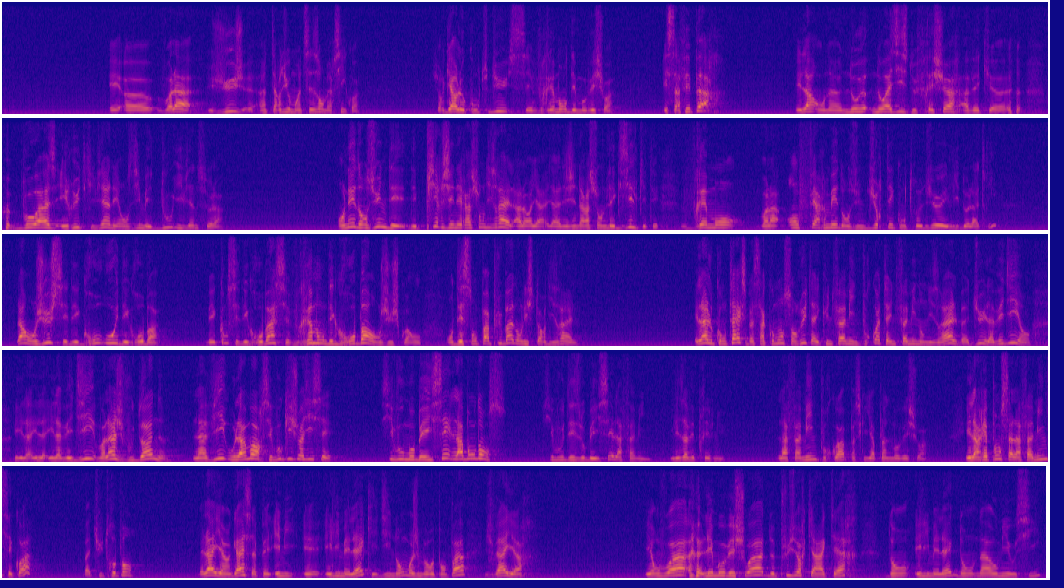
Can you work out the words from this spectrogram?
Et euh, voilà, juge, interdit au moins de 16 ans, merci quoi. Tu regardes le contenu, c'est vraiment des mauvais choix. Et ça fait peur. Et là, on a un oasis de fraîcheur avec euh, Boaz et Ruth qui viennent et on se dit, mais d'où ils viennent ceux-là? On est dans une des, pires générations d'Israël. Alors, il y, a, les générations de l'exil qui étaient vraiment voilà, enfermées dans une dureté contre Dieu et l'idolâtrie. Là, on juge, c'est des gros hauts et des gros bas. Mais quand c'est des gros bas, c'est vraiment des gros bas, on juge. Quoi. On ne descend pas plus bas dans l'histoire d'Israël. Et là, le contexte, bah, ça commence en Ruth avec une famine. Pourquoi tu as une famine en Israël? Bah, Dieu, il avait dit. Hein. Il, avait dit, voilà, je vous donne la vie ou la mort. C'est vous qui choisissez. Si vous m'obéissez, l'abondance. Si vous désobéissez, la famine. Il les avait prévenus. La famine, pourquoi? Parce qu'il y a plein de mauvais choix. Et la réponse à la famine, c'est quoi? Bah, Tu te repens. Mais là, il y a un gars qui s'appelle Elimelech, qui dit non, moi je ne me repens pas, je vais ailleurs. Et on voit les mauvais choix de plusieurs caractères, dont Elimelech, dont Naomi aussi.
